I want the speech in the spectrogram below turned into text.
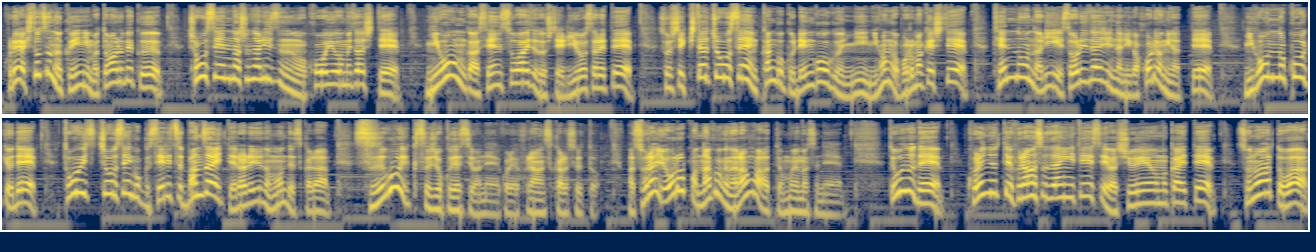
これが1つの国にまとまるべく朝鮮ナショナリズムの高揚を目指して日本が戦争相手として利用されてそして北朝鮮韓国連合軍に日本がボロ負けして天皇なり総理大臣なりが捕虜になって日本の皇居で統一朝鮮国成立万歳ってやられるようなもんですからすごい屈辱ですよねこれフランスからすると、まあ、それはヨーロッパ仲良くならんわって思いますね。ということで、これによってフランス第二帝政は終焉をを迎えて、その後は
